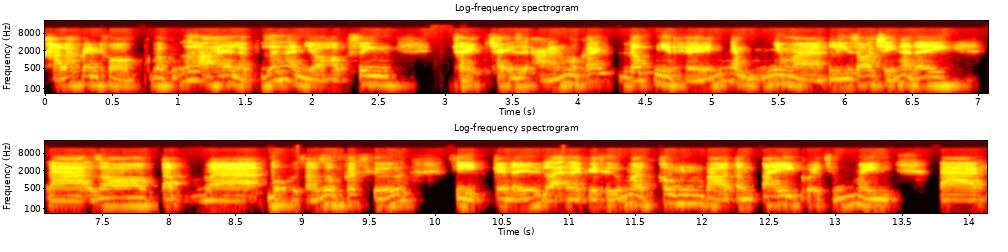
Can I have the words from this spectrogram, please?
khá là quen thuộc và cũng rất là hay là rất là nhiều học sinh phải chạy dự án một cách gấp như thế. Nhưng mà lý do chính ở đây là do tập và bộ giáo dục các thứ. Thì cái đấy lại là cái thứ mà không vào tầm tay của chúng mình và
